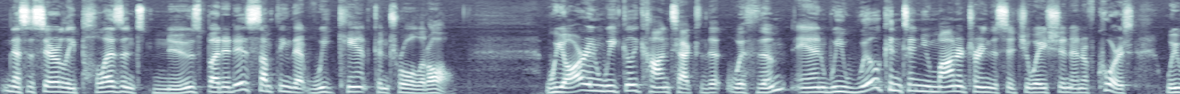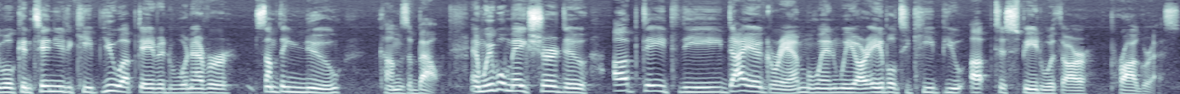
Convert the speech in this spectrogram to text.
necessarily pleasant news, but it is something that we can't control at all. We are in weekly contact with them and we will continue monitoring the situation. And of course, we will continue to keep you updated whenever something new comes about. And we will make sure to update the diagram when we are able to keep you up to speed with our progress.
